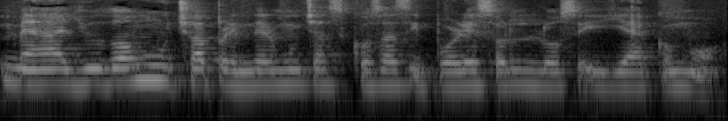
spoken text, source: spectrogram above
me ayudó mucho a aprender muchas cosas y por eso lo seguía como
